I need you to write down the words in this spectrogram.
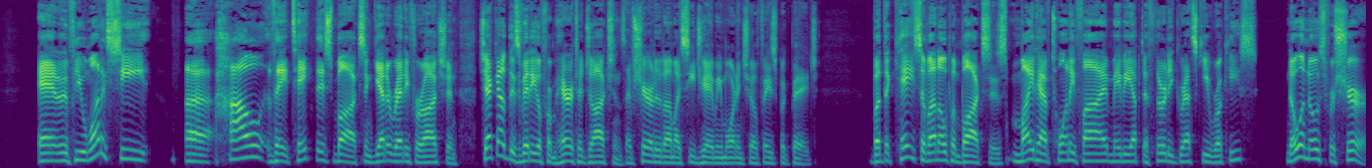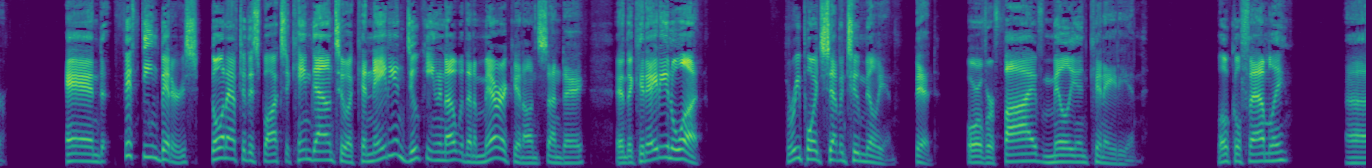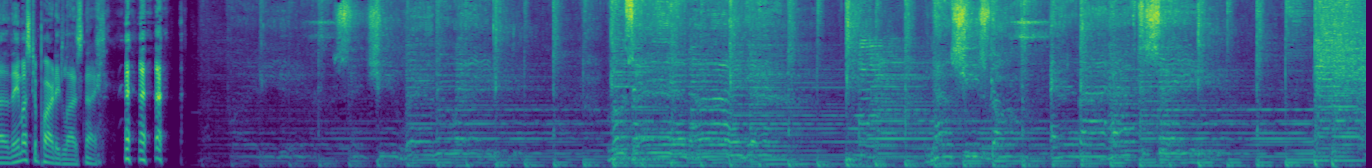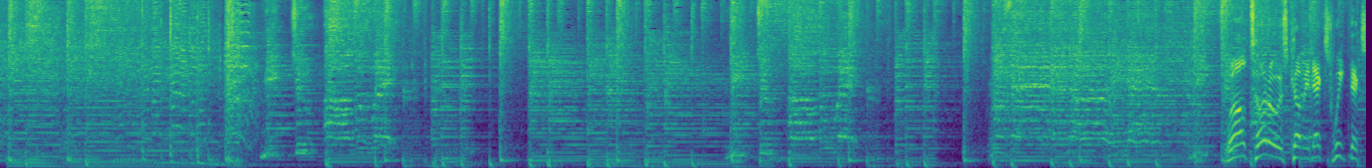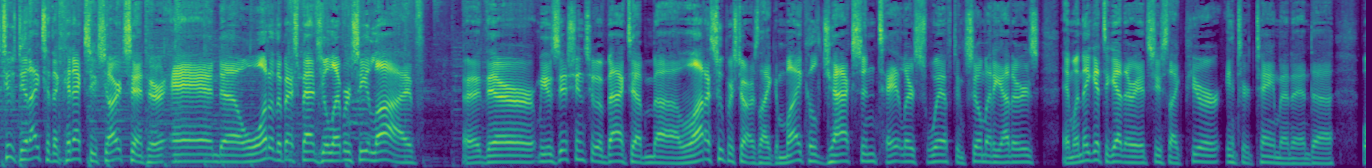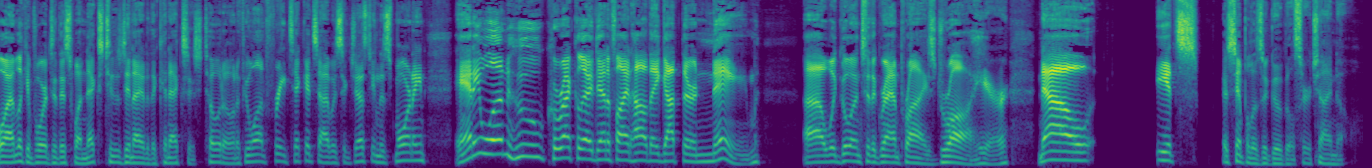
And if you want to see uh, how they take this box and get it ready for auction, check out this video from Heritage Auctions. I've shared it on my CJME Morning Show Facebook page. But the case of unopened boxes might have 25, maybe up to 30 Gretzky rookies. No one knows for sure. And 15 bidders going after this box. It came down to a Canadian duking it out with an American on Sunday, and the Canadian won 3.72 million bid, or over 5 million Canadian. Local family, uh, they must have partied last night. Well, Toto is coming next week, next Tuesday night, to the Conexus Art Center, and uh, one of the best bands you'll ever see live. Uh, they're musicians who have backed up uh, a lot of superstars like Michael Jackson, Taylor Swift, and so many others. And when they get together, it's just like pure entertainment. And uh, boy, I'm looking forward to this one next Tuesday night at the Conexus Toto. And if you want free tickets, I was suggesting this morning anyone who correctly identified how they got their name uh, would go into the grand prize draw here. Now, it's as simple as a Google search, I know.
